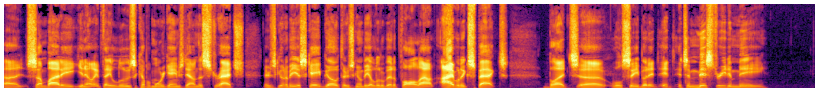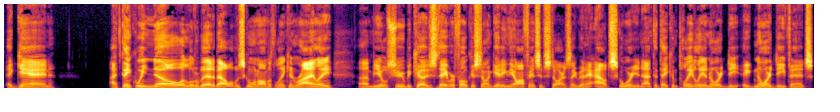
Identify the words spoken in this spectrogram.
Uh, somebody, you know, if they lose a couple more games down the stretch, there's going to be a scapegoat. There's going to be a little bit of fallout, I would expect, but uh, we'll see. But it, it, it's a mystery to me. Again, I think we know a little bit about what was going on with Lincoln Riley uh, Muleshoe because they were focused on getting the offensive stars. They were going to outscore you. Not that they completely ignored, de- ignored defense,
